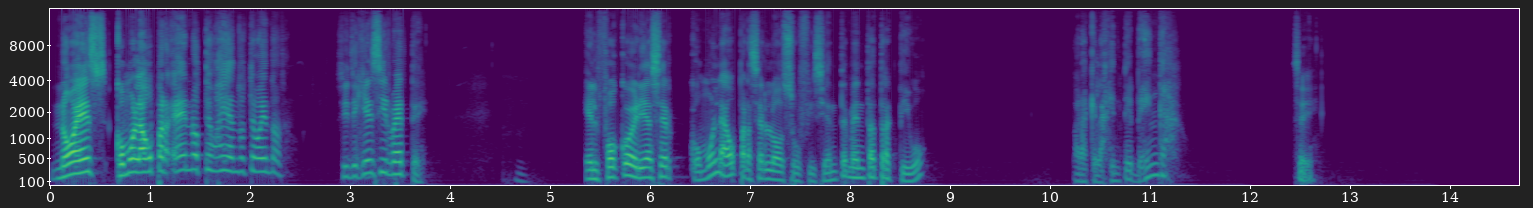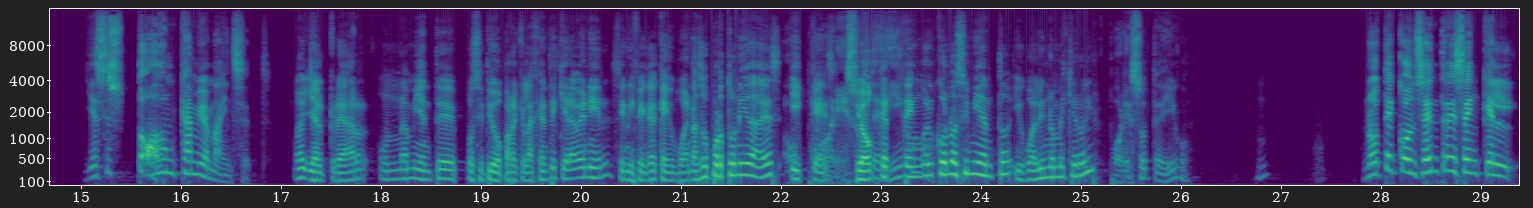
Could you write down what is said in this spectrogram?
No es, ¿cómo lo hago para.? Eh, no te vayas, no te vayas. no. Si te quieres ir, vete. El foco debería ser, ¿cómo le hago para ser lo suficientemente atractivo para que la gente venga? Sí. Y ese es todo un cambio de mindset. No, y al crear un ambiente positivo para que la gente quiera venir, significa que hay buenas oportunidades Oh, y que por eso yo te que digo. tengo el conocimiento, igual y no me quiero ir. Por eso te digo. No te concentres en que el-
